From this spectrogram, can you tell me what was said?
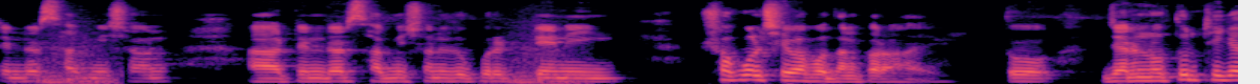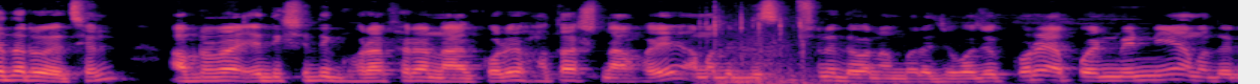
টেন্ডার সাবমিশন টেন্ডার সাবমিশনের উপরে ট্রেনিং সকল সেবা প্রদান করা হয়। তো যারা নতুন ঠিকাদার রয়েছেন, আপনারা এদিক সেদিক ঘোরাফেরা না করে হতাশ না হয়ে আমাদের ডিসক্রিপশনে দেওয়া নাম্বারে যোগাযোগ করে অ্যাপয়েন্টমেন্ট নিয়ে আমাদের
